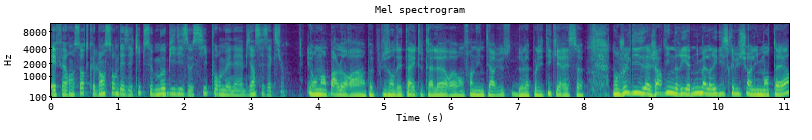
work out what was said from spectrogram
et faire en sorte que l'ensemble des équipes se mobilisent aussi pour mener à bien ces actions. Et on en parlera un peu plus en détail tout à l'heure euh, en fin d'interview de la politique RSE. Donc je le disais, jardinerie, animalerie, distribution alimentaire,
